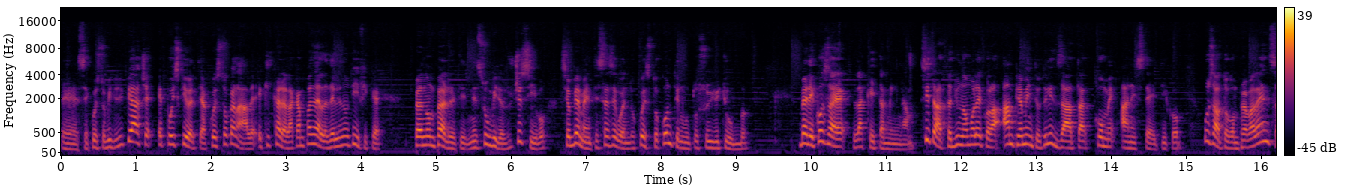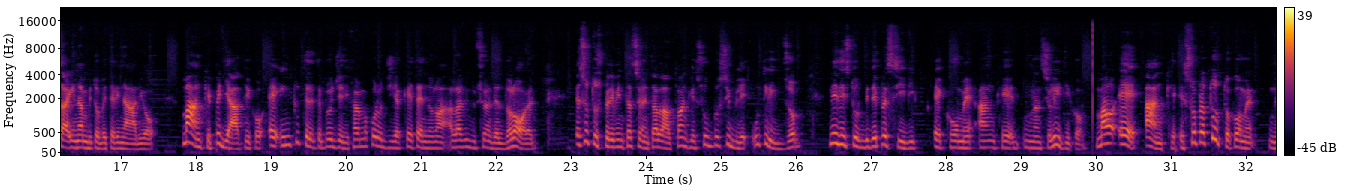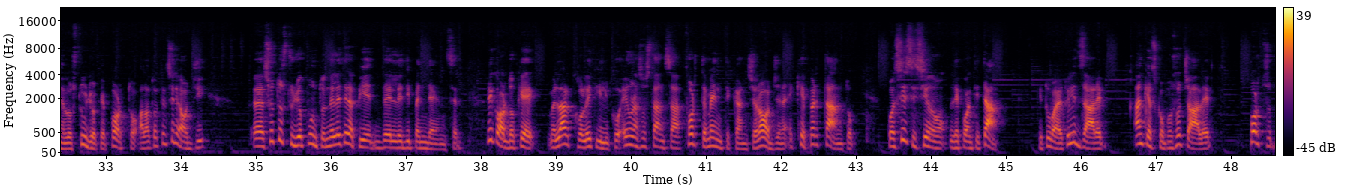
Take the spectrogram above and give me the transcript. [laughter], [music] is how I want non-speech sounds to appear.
eh, se questo video ti piace e puoi iscriverti a questo canale e cliccare la campanella delle notifiche per non perderti nessun video successivo se ovviamente stai seguendo questo contenuto su YouTube. Bene, cos'è la chetamina? Si tratta di una molecola ampiamente utilizzata come anestetico, usato con prevalenza in ambito veterinario, ma anche pediatrico e in tutte le tipologie di farmacologia che tendono alla riduzione del dolore è sotto sperimentazione tra l'altro anche il suo possibile utilizzo nei disturbi depressivi e come anche un ansiolitico, ma è anche e soprattutto come nello studio che porto alla tua attenzione oggi, eh, sotto studio appunto nelle terapie delle dipendenze. Ricordo che l'alcol etilico è una sostanza fortemente cancerogena e che pertanto qualsiasi siano le quantità che tu vai a utilizzare, anche a scopo sociale,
